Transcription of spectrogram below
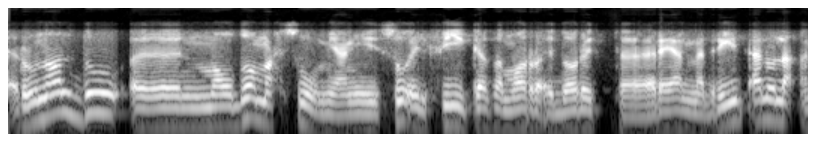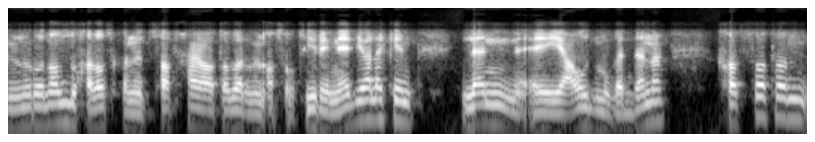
رونالدو الموضوع محسوم. يعني سئل فيه كذا مرة إدارة ريال مدريد. قالوا لا إن رونالدو خلاص كانت صفحه يعتبر من أساطير النادي ولكن لن يعود مجددا. خاصة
